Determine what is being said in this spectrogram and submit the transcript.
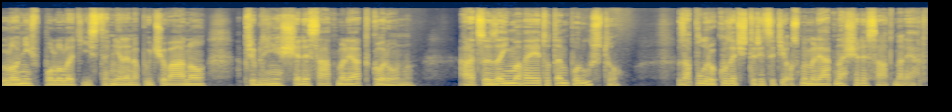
loni v pololetí jste měli napůjčováno přibližně 60 miliard korun, ale co je zajímavé, je to tempo růstu za půl roku ze 48 miliard na 60 miliard.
